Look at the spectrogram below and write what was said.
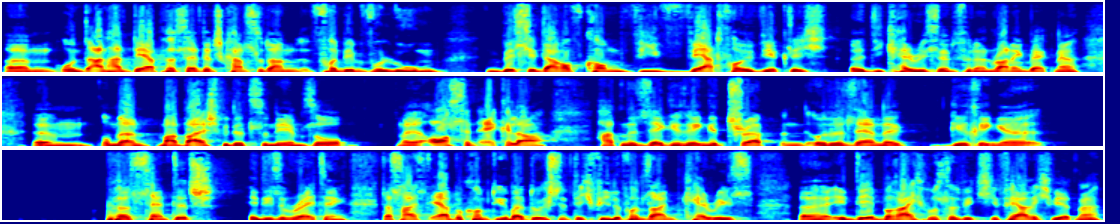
Ähm, und anhand der Percentage kannst du dann von dem Volumen ein bisschen darauf kommen, wie wertvoll wirklich äh, die Carries sind für einen Running Back. Ne? Ähm, um dann mal Beispiele zu nehmen, so äh, Austin Eckler hat eine sehr geringe Trap oder sehr eine geringe Percentage in diesem Rating. Das heißt, er bekommt überdurchschnittlich viele von seinen Carries äh, in dem Bereich, wo es dann wirklich gefährlich wird. Ne?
